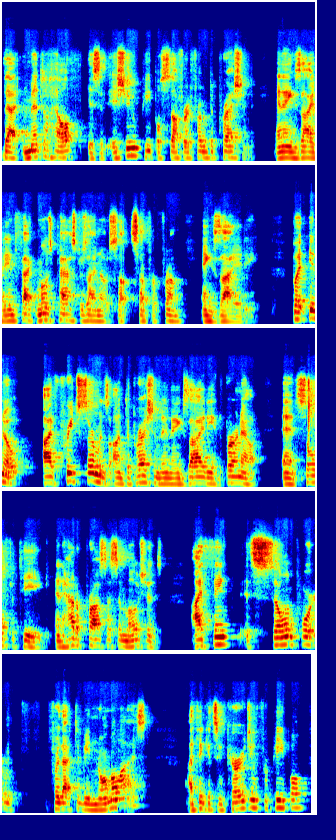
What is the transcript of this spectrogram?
that mental health is an issue. People suffer from depression and anxiety. In fact, most pastors I know su- suffer from anxiety. But, you know, I've preached sermons on depression and anxiety and burnout and soul fatigue and how to process emotions. I think it's so important for that to be normalized. I think it's encouraging for people.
